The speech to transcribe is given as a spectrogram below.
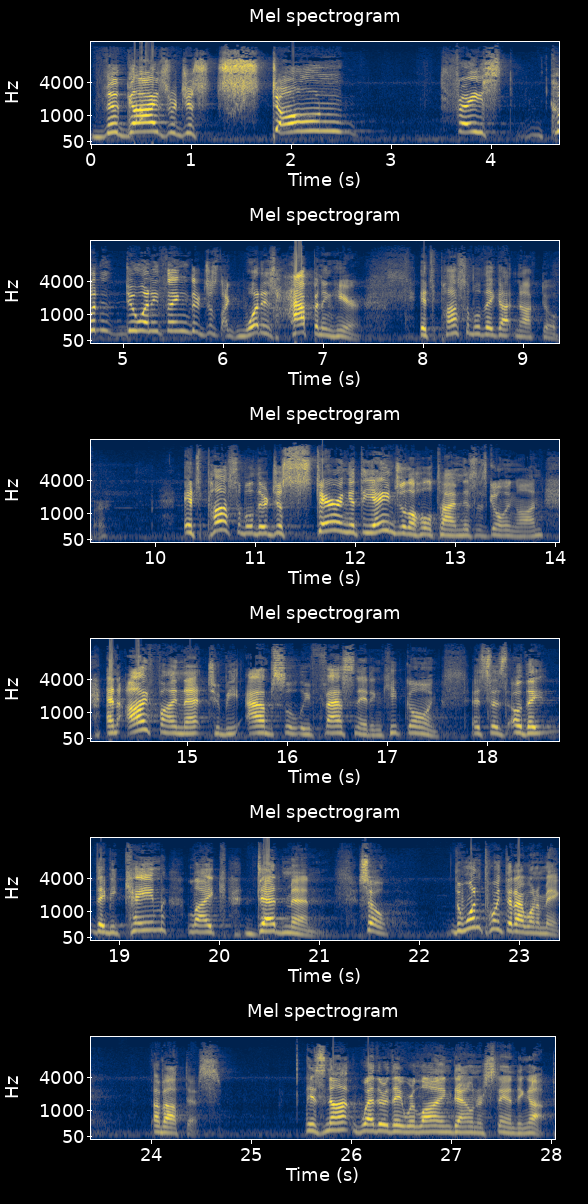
The guys were just stone faced, couldn't do anything. They're just like, what is happening here? It's possible they got knocked over. It's possible they're just staring at the angel the whole time this is going on. And I find that to be absolutely fascinating. Keep going. It says, oh, they, they became like dead men. So, the one point that I want to make about this is not whether they were lying down or standing up.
